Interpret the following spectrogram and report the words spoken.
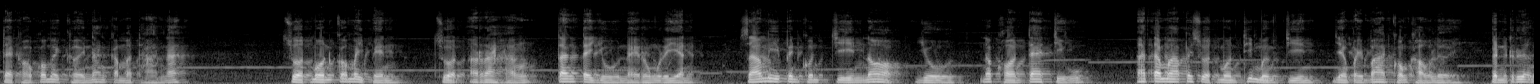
แต่เขาก็ไม่เคยนั่งกรรมฐานนะ สวดมนต์ก็ไม่เป็น สวดอรหังตั้งแต่อยู่ในโรงเรียน สามีเป็นคนจีนนอกอยู่นครแต้จิว๋วอาตมาไปสวดมนต์ที่เมืองจีนยังไปบ้านของเขาเลย เป็นเรื่อง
